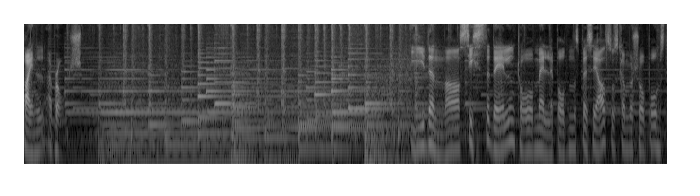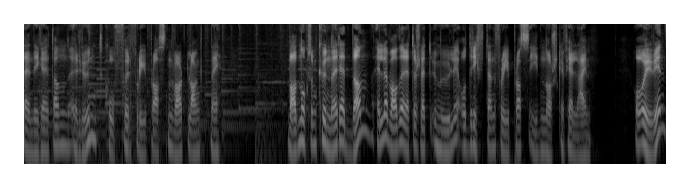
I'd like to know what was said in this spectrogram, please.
Final Approach. I denne siste delen av Meldepodden spesial så skal vi se på omstendighetene rundt hvorfor flyplassen ble langt ned. Var det noe som kunne redde den, eller var det rett og slett umulig å drifte en flyplass i den norske fjellheim? Og Øyvind,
